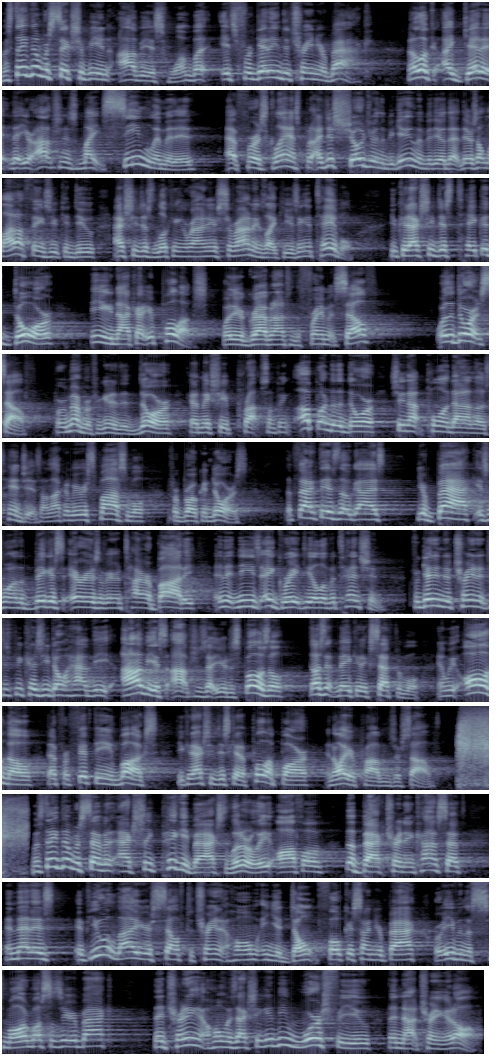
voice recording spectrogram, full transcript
Mistake number six should be an obvious one, but it's forgetting to train your back. Now look, I get it that your options might seem limited at first glance, but I just showed you in the beginning of the video that there's a lot of things you can do actually just looking around your surroundings, like using a table. You could actually just take a door and you can knock out your pull-ups, whether you're grabbing onto the frame itself or the door itself. But remember, if you're gonna do the door, you gotta make sure you prop something up under the door so you're not pulling down on those hinges. I'm not gonna be responsible for broken doors. The fact is though, guys, your back is one of the biggest areas of your entire body and it needs a great deal of attention. Forgetting to train it just because you don't have the obvious options at your disposal doesn't make it acceptable. And we all know that for 15 bucks, you can actually just get a pull-up bar and all your problems are solved. Mistake number seven actually piggybacks literally off of the back training concept, and that is if you allow yourself to train at home and you don't focus on your back or even the smaller muscles of your back, then training at home is actually going to be worse for you than not training at all.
